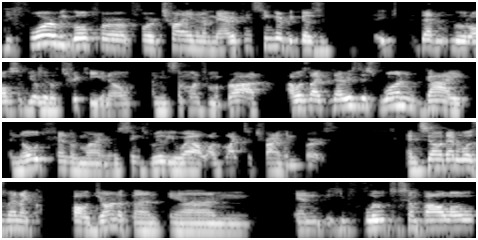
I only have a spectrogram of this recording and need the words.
before we go for, for trying an American singer, because it, that will also be a little tricky, you know, I mean, someone from abroad, I was like, there is this one guy, an old friend of mine who sings really well. I'd like to try him first. And so that was when I called Jonathan and, and he flew to Sao Paulo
